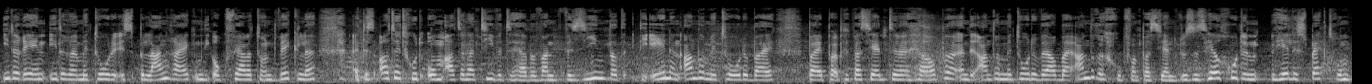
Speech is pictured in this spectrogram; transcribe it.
Iedereen, iedere methode is belangrijk om die ook verder te ontwikkelen. Het is altijd goed om alternatieven te hebben. Want we zien dat die ene en andere methode bij, bij patiënten helpen. En de andere methode wel bij andere groep van patiënten. Dus het is heel goed een hele spectrum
